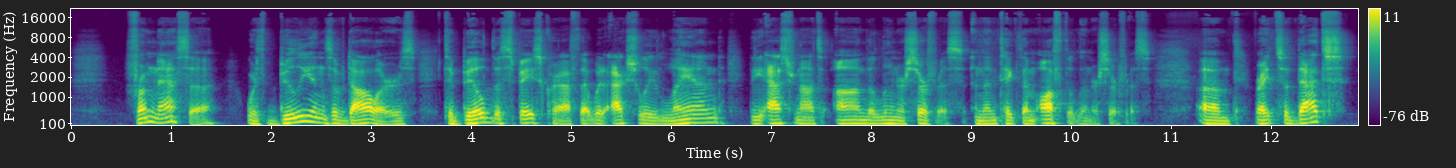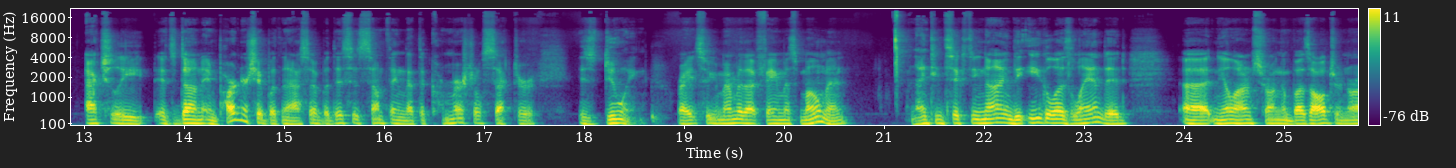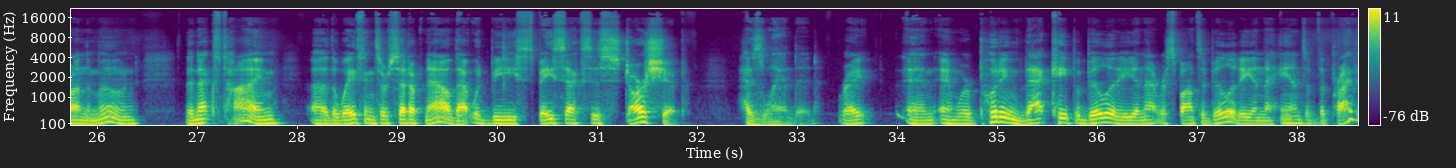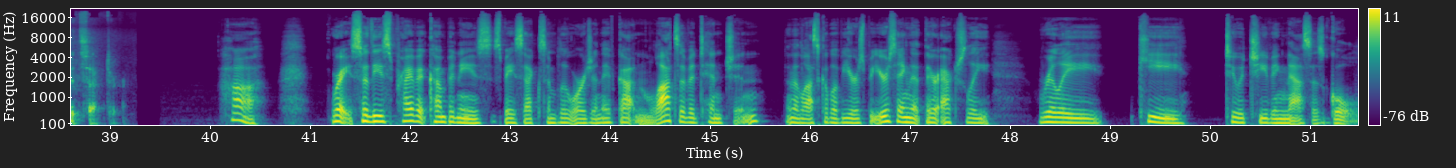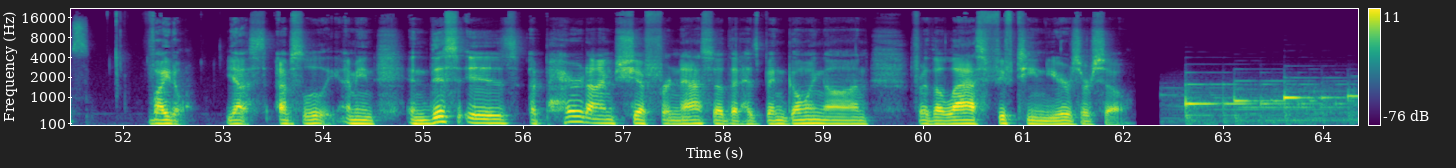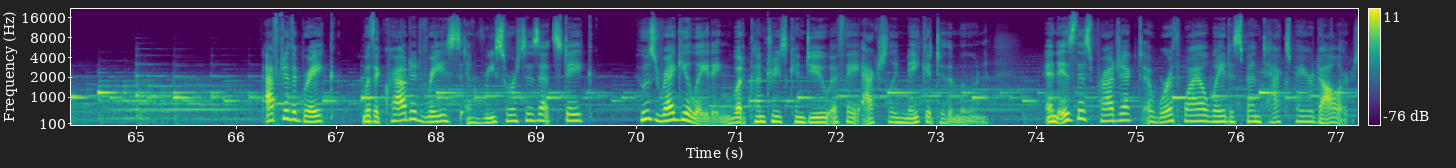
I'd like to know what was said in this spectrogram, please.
from NASA worth billions of dollars to build the spacecraft that would actually land the astronauts on the lunar surface and then take them off the lunar surface. Um, right. So that's actually it's done in partnership with NASA, but this is something that the commercial sector is doing. Right. So you remember that famous moment 1969, the Eagle has landed. Uh, Neil Armstrong and Buzz Aldrin are on the moon. The next time, uh, the way things are set up now, that would be SpaceX's Starship has landed, right? And and we're putting that capability and that responsibility in the hands of the private sector. Huh. Right. So these private companies, SpaceX and Blue Origin, they've gotten lots of attention in the last couple of years, but you're saying that they're actually really key to achieving NASA's goals. Vital. Yes, absolutely. I mean, and this is a paradigm shift for NASA that has been going on for the last 15 years or so. After the break, with a crowded race and resources at stake, who's regulating what countries can do if they actually make it to the moon? And is this project a worthwhile way to spend taxpayer dollars?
